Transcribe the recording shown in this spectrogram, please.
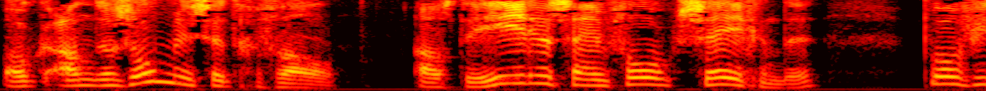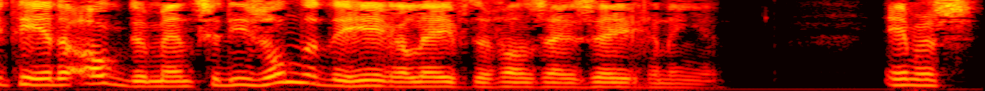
Ook andersom is het geval. Als de Heere zijn volk zegende, profiteerden ook de mensen die zonder de Heere leefden van zijn zegeningen. Immers,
